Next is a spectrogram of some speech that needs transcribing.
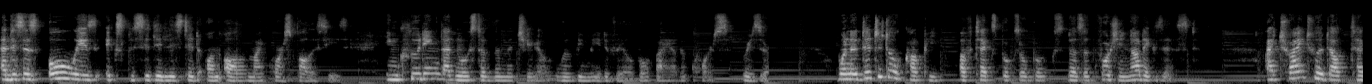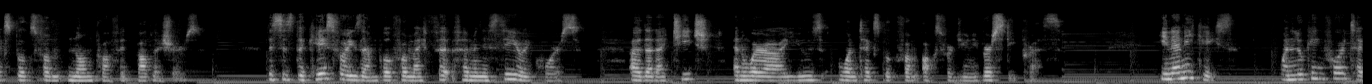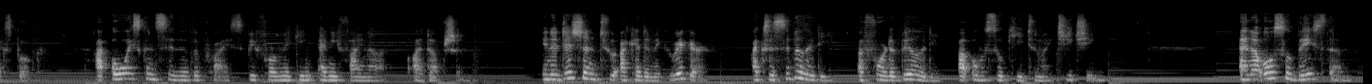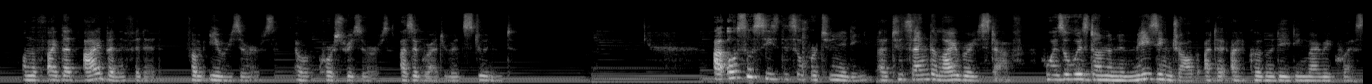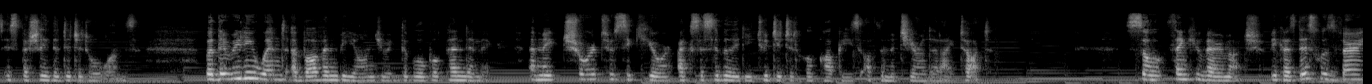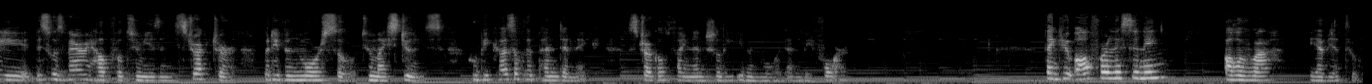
And this is always explicitly listed on all of my course policies, including that most of the material will be made available via the course reserve. When a digital copy of textbooks or books does unfortunately not exist, I try to adopt textbooks from nonprofit publishers. This is the case, for example, for my fe feminist theory course uh, that I teach and where I use one textbook from Oxford University Press. In any case, when looking for a textbook, I always consider the price before making any final adoption. In addition to academic rigor, accessibility, affordability are also key to my teaching. And I also base them on the fact that I benefited from e-reserves or course reserves as a graduate student. I also seized this opportunity uh, to thank the library staff who has always done an amazing job at accommodating my requests, especially the digital ones. But they really went above and beyond during the global pandemic and made sure to secure accessibility to digital copies of the material that I taught. So thank you very much because this was very this was very helpful to me as an instructor, but even more so to my students who because of the pandemic struggled financially even more than before. Thank you all for listening. Au revoir et à bientôt.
